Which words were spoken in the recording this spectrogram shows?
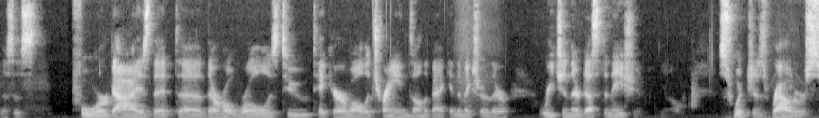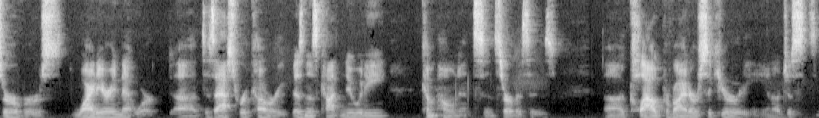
This is four guys that uh, their whole role is to take care of all the trains on the back end to make sure they're reaching their destination switches, routers, servers, wide area network, uh, disaster recovery, business continuity components and services, uh, cloud provider security, you know, just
